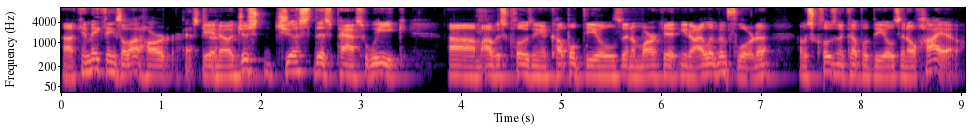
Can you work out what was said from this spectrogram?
uh, can make things a lot harder. That's You know, just just this past week, um, I was closing a couple deals in a market. You know, I live in Florida. I was closing a couple deals in Ohio,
